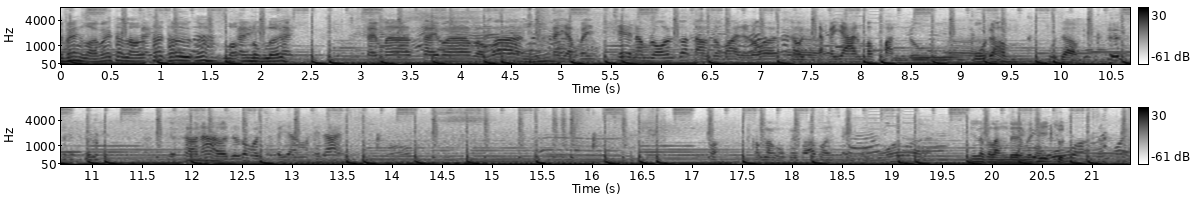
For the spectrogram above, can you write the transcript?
ช่ไหมอร่อยไหมถ้าเราถ้าถ้านะหลอหนุกเลย ใครมาใครมาแบบว่าอืมใครอยากไปแช่น้ำร้อนก็ตามสบายเดี๋ยวเราจะเอาจักรยานมาปั่นดูปูดปูดำเดี๋ยวคราวหน้าเราจะต้องเอาจักรยานมาให้ได้กำลังของไฟฟ้าบอลแสงของวัวำนี่เรากำลังเดินไปที่จุด น้ำอ้อย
